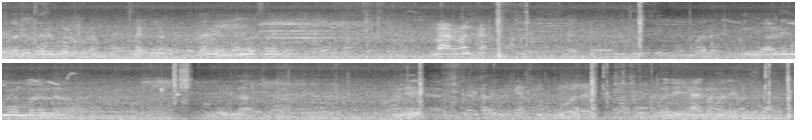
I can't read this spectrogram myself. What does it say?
ಬರ್ರಿ ಬರ್ರಿ ಬರ್ರಿ ನನ್ನ ಸರ್ ಈ ವಾರ್ಡಿನ ಮೆಂಬರ್ ಇಲ್ಲ ಇಲ್ಲ ಬರೀ ಯಾಕೆ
